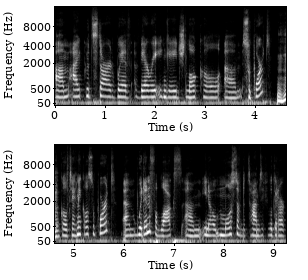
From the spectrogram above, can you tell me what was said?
Um, I could start with very engaged local um, support, local technical support um, with Infoblox. Um, you know, most of the times, if you look at our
